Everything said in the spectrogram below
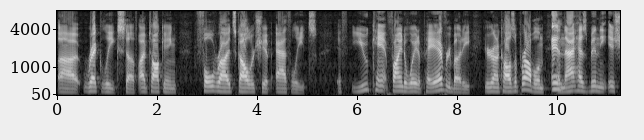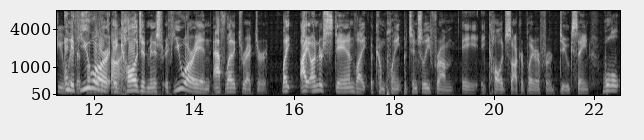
uh, rec league stuff. I'm talking full ride scholarship athletes. If you can't find a way to pay everybody, you're going to cause a problem, and, And- that has been the issue. and if you are a college administrator, if you are an athletic director, like I understand like a complaint potentially from a, a college soccer player for Duke saying, "Well,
